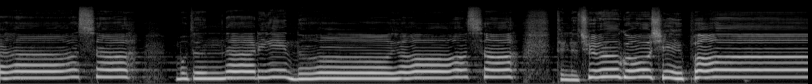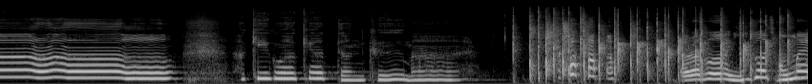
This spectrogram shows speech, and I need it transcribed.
너라서 모든 날이 너여서 들려주고 싶어 아끼고 아꼈던 그말 여러분 이거 정말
